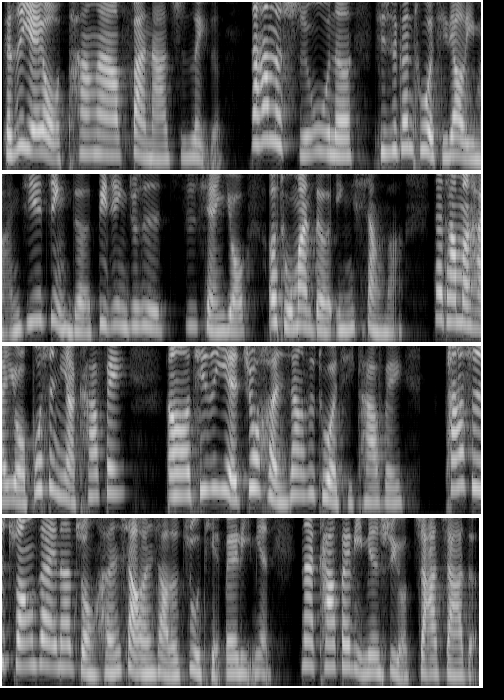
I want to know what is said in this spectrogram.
可是也有汤啊、饭啊之类的。那他们的食物呢，其实跟土耳其料理蛮接近的，毕竟就是之前有鄂图曼的影响嘛。那他们还有波士尼亚咖啡。呃，其实也就很像是土耳其咖啡，它是装在那种很小很小的铸铁杯里面，那咖啡里面是有渣渣的。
